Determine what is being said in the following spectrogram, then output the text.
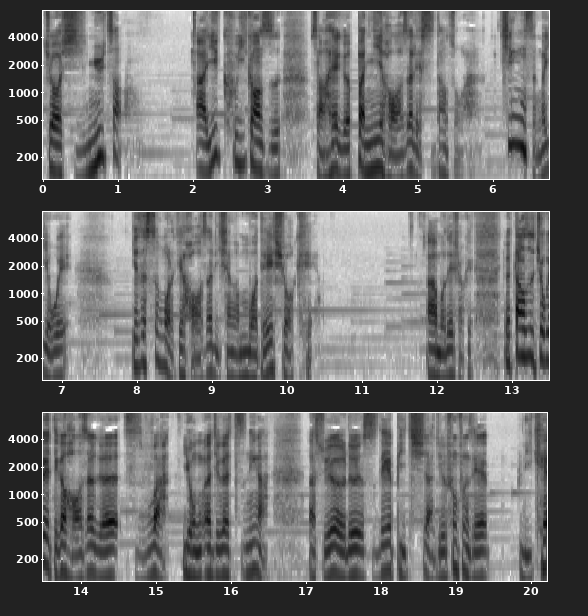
叫徐女章啊，伊可以讲是上海搿百年豪宅历史当中啊，仅存的一位，一直生活辣盖豪宅里向的末代小开。啊，末代小开，因为当时交关迭个豪宅个住户啊，用呃这个主人啊，呃，随后后头时代变迁啊，就纷纷侪离开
